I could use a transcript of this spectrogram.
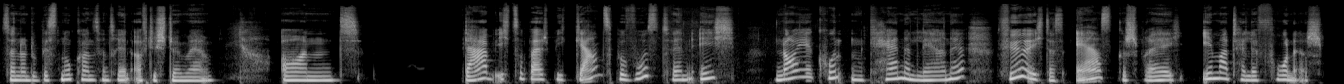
sondern du bist nur konzentriert auf die Stimme. Und da habe ich zum Beispiel ganz bewusst, wenn ich neue Kunden kennenlerne, führe ich das Erstgespräch immer telefonisch.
